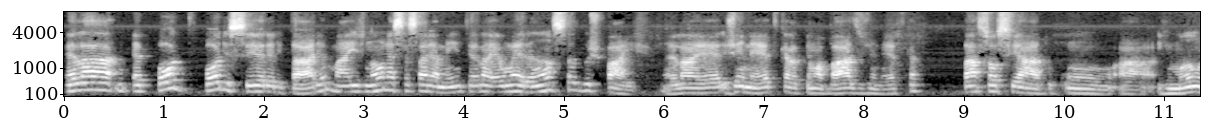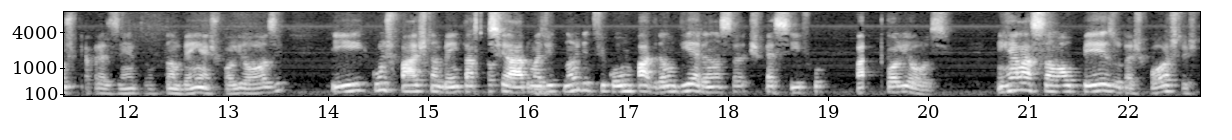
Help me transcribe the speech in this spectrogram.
Ela é, pode, pode ser hereditária, mas não necessariamente ela é uma herança dos pais. Ela é genética, ela tem uma base genética, está associado com a, irmãos que apresentam também a escoliose e com os pais também está associado, mas a gente não identificou um padrão de herança específico para a escoliose. Em relação ao peso das costas,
